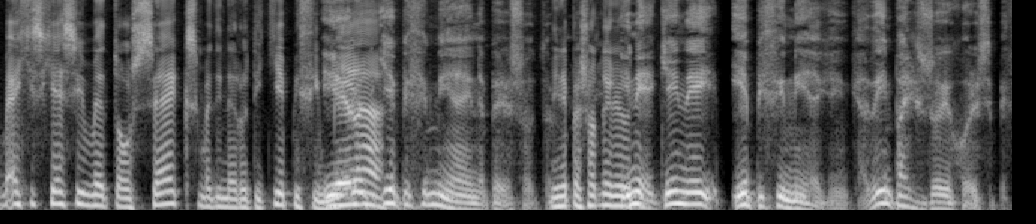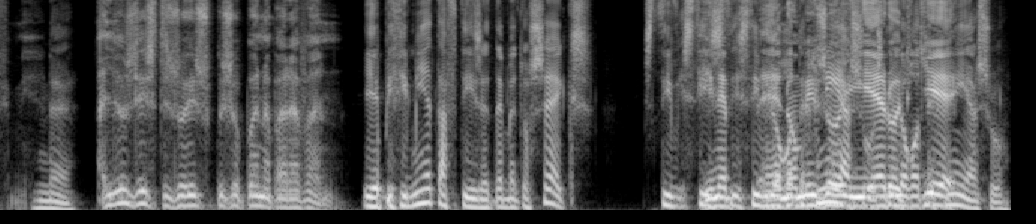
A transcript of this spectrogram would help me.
έχει σχέση με το σεξ, με την ερωτική επιθυμία; Η ερωτική επιθυμία είναι περισσότερο. Είναι περισσότερο είναι, και είναι η επιθυμία γενικά. Δεν υπάρχει ζωή χωρίς επιθυμία. Ναι. Αλλιώς ζεις τη ζωή σου πίσω από ένα παραβάν. Η επιθυμία ταυτίζεται με το σεξ. Στη, στη, Είναι, στη, στη ε, λογοτεχνία νομίζω σου, η στη ερωτική- λογοτεχνία σου.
